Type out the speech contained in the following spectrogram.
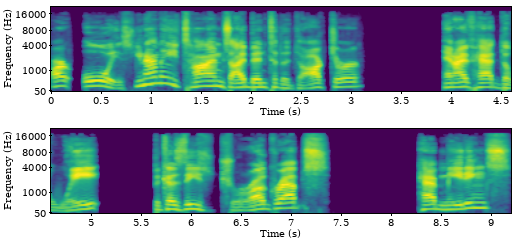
are always, you know, how many times I've been to the doctor and I've had to wait because these drug reps have meetings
